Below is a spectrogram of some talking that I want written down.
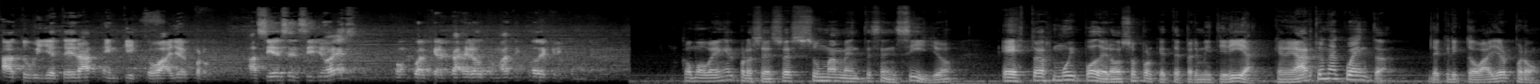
a tu billetera en CryptoBuyer Pro. Así de sencillo es con cualquier cajero automático de criptomonedas. Como ven, el proceso es sumamente sencillo. Esto es muy poderoso porque te permitiría crearte una cuenta de CryptoBuyer Pro,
